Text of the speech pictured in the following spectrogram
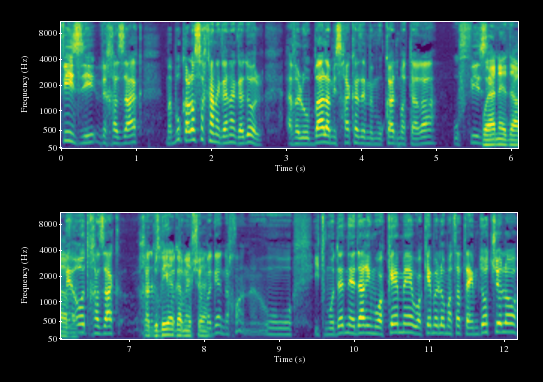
פיזי וחזק, מבוקה לא שחקן הגנה גדול, אבל הוא בא למשחק הזה ממוקד מטרה, הוא פיזי, הוא היה נהדר, אבל. מאוד חזק. אחד הגביה גם יפה. מגן, נכון. הוא התמודד נהדר עם וואקמה, וואקמה לא מצא את העמדות שלו,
